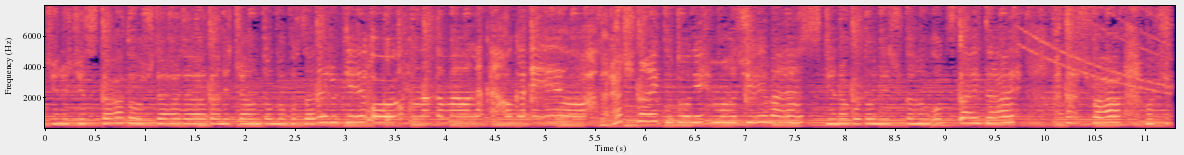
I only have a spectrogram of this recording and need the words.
一日スタートして。データにちゃんと残される気をしないことに真面目好きなことに時間を使いたい。私は間ちっ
